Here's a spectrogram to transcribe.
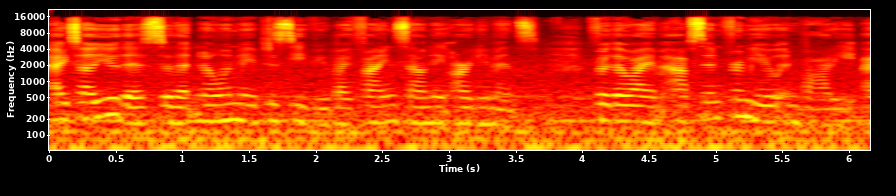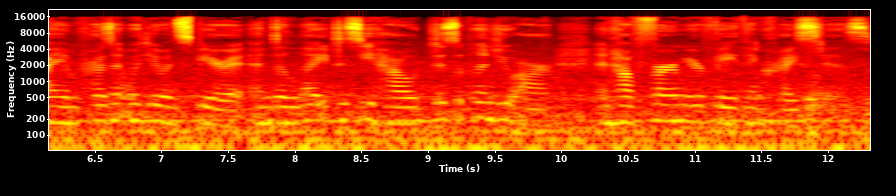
I tell you this so that no one may deceive you by fine sounding arguments. For though I am absent from you in body, I am present with you in spirit, and delight to see how disciplined you are and how firm your faith in Christ is.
